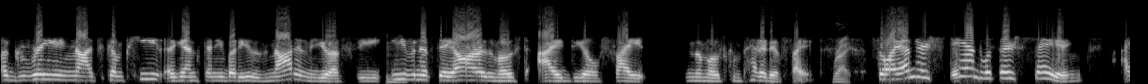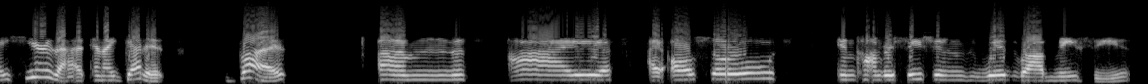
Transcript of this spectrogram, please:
agreeing not to compete against anybody who's not in the UFC, Mhm. even if they are the most ideal fight, the most competitive fight. right. So I understand what they're saying. I hear that and I get it. But um I I also in conversations with Rob Maysey,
